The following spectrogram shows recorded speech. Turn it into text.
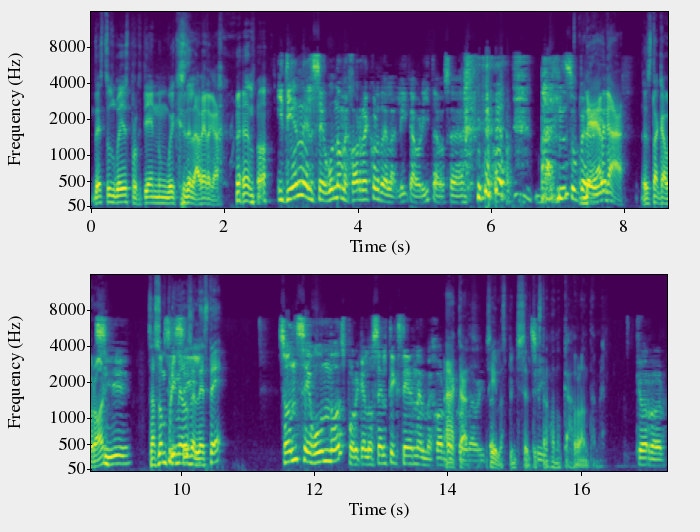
de estos güeyes porque tienen un güey que es de la verga. Y tienen el segundo mejor récord de la liga ahorita. O sea, van súper Verga. Está cabrón. Sí. O sea, ¿son primeros del este? Son segundos porque los Celtics tienen el mejor ah, récord ahorita. Sí, los pinches Celtics están jugando cabrón también. Qué horror.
